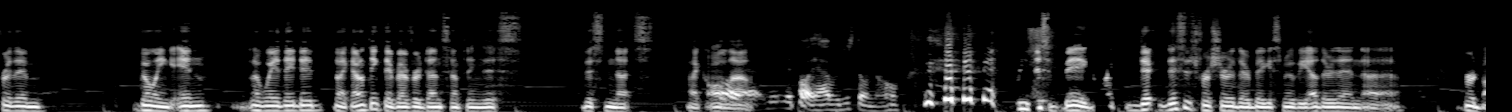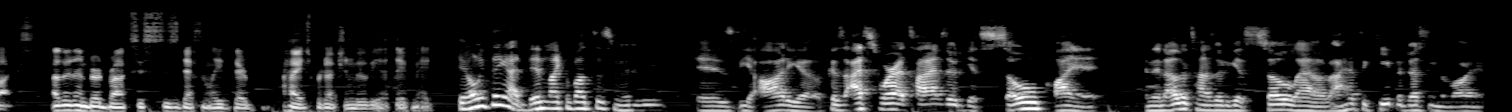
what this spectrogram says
for them going in the way they did, like I don't think they've ever done something this this nuts, like all Probably out. ha- they probably have. We just don't know. I mean, this big. Like, th- this is for sure their biggest movie, other than uh, Bird Box. Other than Bird Box, this is definitely their highest production movie that they've made. The only thing I didn't like about this movie is the audio, because I swear at times it would get so quiet, and then other times it would get so loud. I had to keep adjusting the volume.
